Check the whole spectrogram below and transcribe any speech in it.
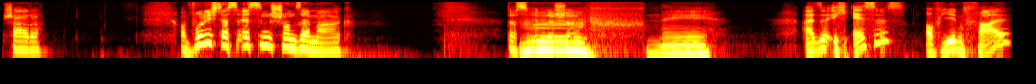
Schade. Obwohl ich das Essen schon sehr mag. Das indische. Nee. Also ich esse es, auf jeden Fall.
